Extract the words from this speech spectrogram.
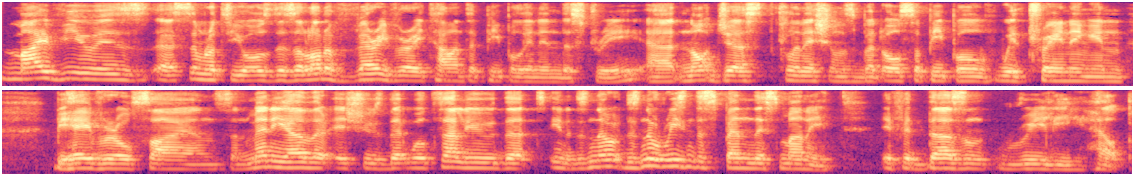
my view is uh, similar to yours. There's a lot of very, very talented people in industry, uh, not just clinicians, but also people with training in behavioral science and many other issues that will tell you that you know there's no there's no reason to spend this money if it doesn't really help.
